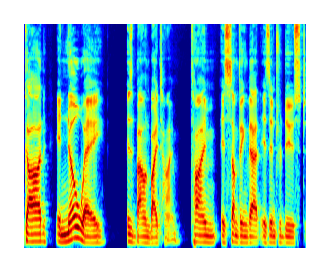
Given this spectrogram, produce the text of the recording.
God in no way is bound by time. Time is something that is introduced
